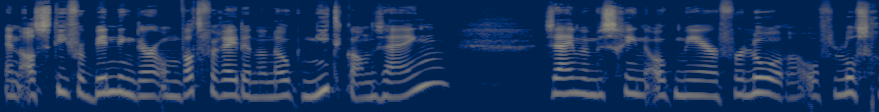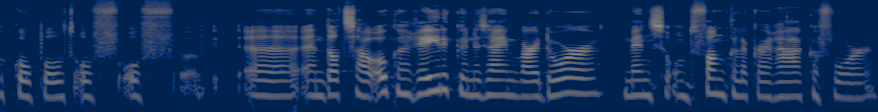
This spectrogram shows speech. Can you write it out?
En als die verbinding er om wat voor reden dan ook niet kan zijn, zijn we misschien ook meer verloren of losgekoppeld. Of, of, eh, en dat zou ook een reden kunnen zijn waardoor mensen ontvankelijker raken voor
